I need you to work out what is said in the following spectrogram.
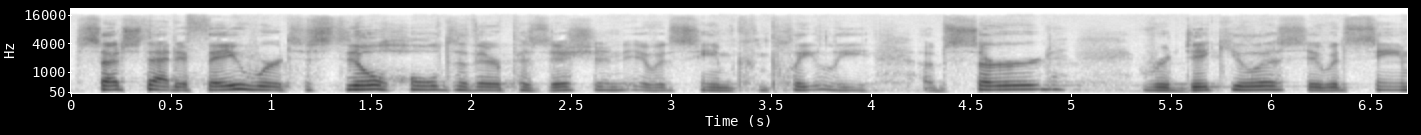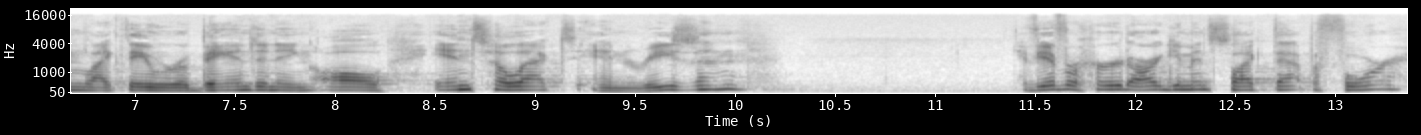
such that if they were to still hold to their position, it would seem completely absurd, ridiculous. It would seem like they were abandoning all intellect and reason. Have you ever heard arguments like that before?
